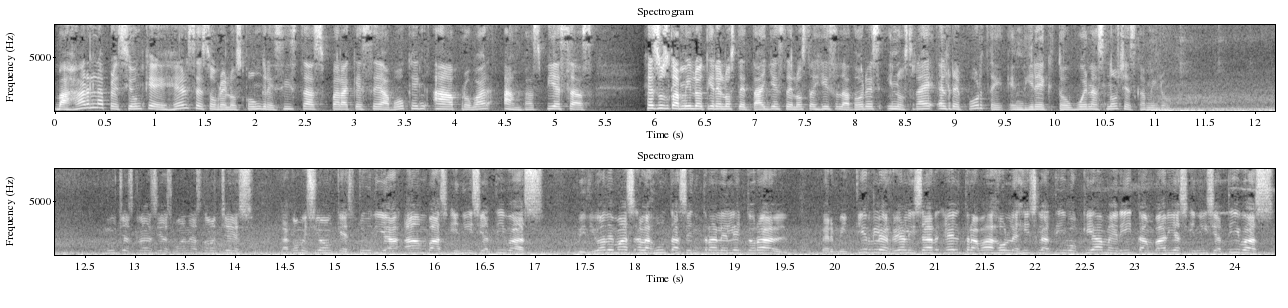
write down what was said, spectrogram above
bajar la presión que ejerce sobre los congresistas para que se aboquen a aprobar ambas piezas. Jesús Camilo tiene los detalles de los legisladores y nos trae el reporte en directo. Buenas noches, Camilo. Muchas gracias, buenas noches. La comisión que estudia ambas iniciativas pidió además a la Junta Central Electoral permitirle realizar el trabajo legislativo que ameritan varias iniciativas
